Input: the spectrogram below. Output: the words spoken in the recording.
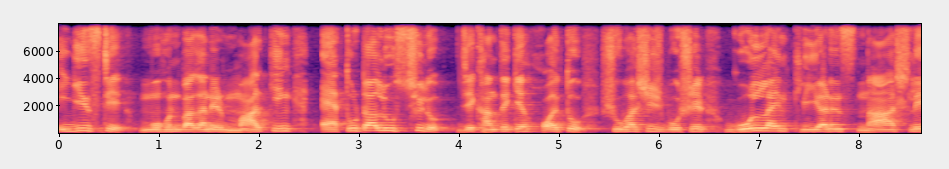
এগেনস্টে মোহনবাগানের মার্কিং এতটা লুজ ছিল, যেখান থেকে হয়তো সুভাষিস বোসের গোল লাইন ক্লিয়ারেন্স না আসলে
